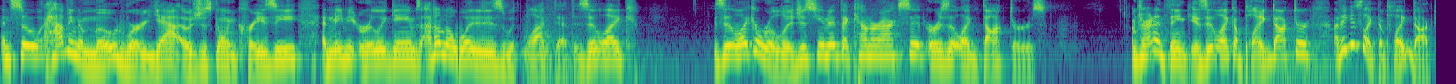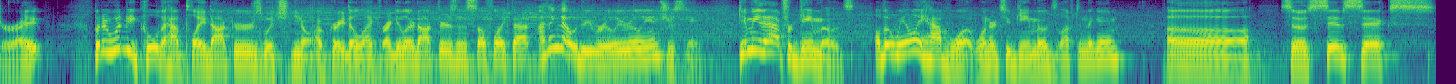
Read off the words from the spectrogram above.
And so having a mode where, yeah, it was just going crazy and maybe early games, I don't know what it is with Black Death. Is it like. Is it like a religious unit that counteracts it, or is it like doctors? I'm trying to think. Is it like a plague doctor? I think it's like the plague doctor, right? But it would be cool to have plague doctors, which, you know, upgrade to like regular doctors and stuff like that. I think that would be really, really interesting. Give me that for game modes. Although we only have, what, one or two game modes left in the game? Uh, so Civ 6,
